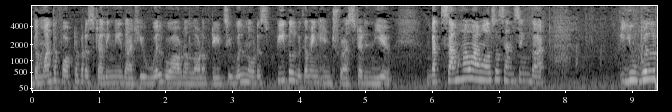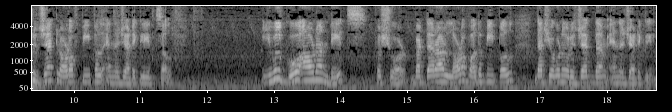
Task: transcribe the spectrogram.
the month of October is telling me that you will go out on a lot of dates. You will notice people becoming interested in you. But somehow I'm also sensing that you will reject a lot of people energetically itself. You will go out on dates for sure, but there are a lot of other people that you're going to reject them energetically.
